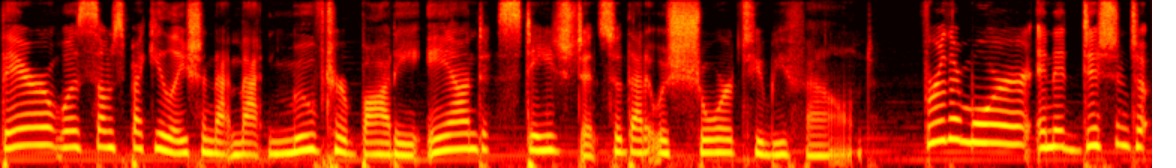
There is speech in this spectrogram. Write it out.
There was some speculation that Matt moved her body and staged it so that it was sure to be found. Furthermore, in addition to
